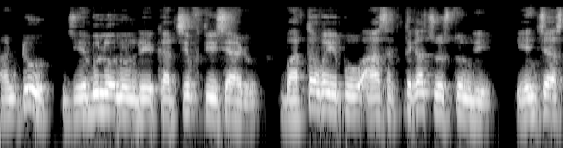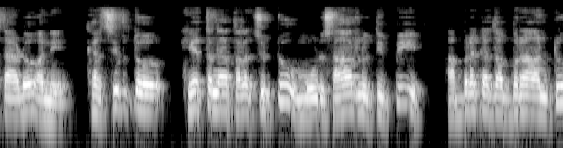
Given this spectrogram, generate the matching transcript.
అంటూ జేబులో నుండి కర్చీఫ్ తీశాడు. భర్త వైపు ఆసక్తిగా చూస్తుంది. ఏం చేస్తాడో అని. కర్చీఫ్తో కీర్తన తల చుట్టూ మూడు సార్లు తిప్పి అబ్రకదబ్రా అంటూ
